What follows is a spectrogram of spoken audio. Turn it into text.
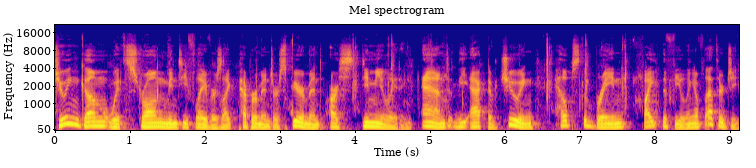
Chewing gum with strong minty flavors like peppermint or spearmint are stimulating, and the act of chewing helps the brain fight the feeling of lethargy.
